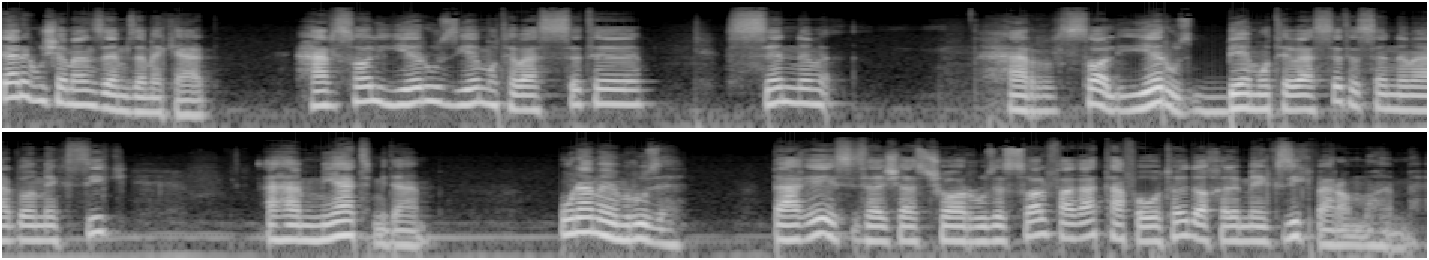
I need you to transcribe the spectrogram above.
در گوش من زمزمه کرد. هر سال یه روز یه متوسط سن هر سال یه روز به متوسط سن مردم مکزیک اهمیت میدم. اونم امروزه. بقیه 364 روز سال فقط تفاوت‌های داخل مکزیک برام مهمه.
